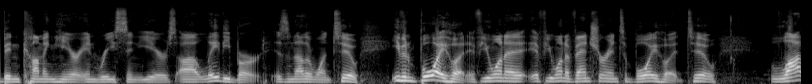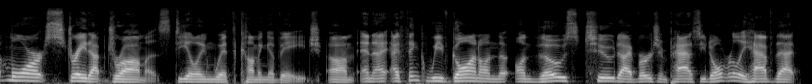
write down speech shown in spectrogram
been coming here in recent years. Uh, Lady Bird is another one too. Even Boyhood, if you want to if you want to venture into Boyhood too. A lot more straight up dramas dealing with coming of age, um, and I, I think we've gone on the on those two divergent paths. You don't really have that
